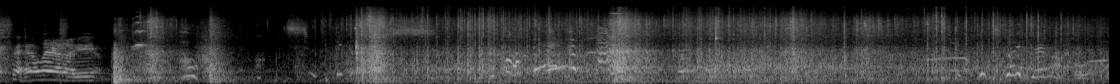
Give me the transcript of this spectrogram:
Get the hell out of here. What have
